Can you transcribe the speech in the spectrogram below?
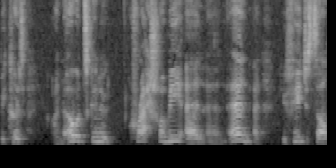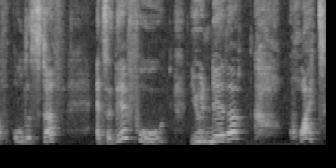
because I know it's going to crash on me and, and, and, and you feed yourself all this stuff and so therefore you never quite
